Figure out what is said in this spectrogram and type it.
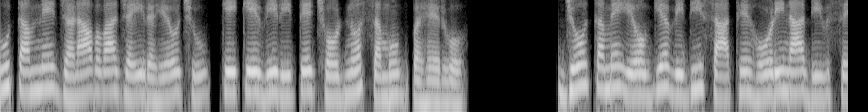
હું તમને જણાવવા જઈ રહ્યો છું કે કેવી રીતે છોડનો સમૂહ પહેરવો. જો તમે યોગ્ય વિધિ સાથે હોળીના દિવસે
